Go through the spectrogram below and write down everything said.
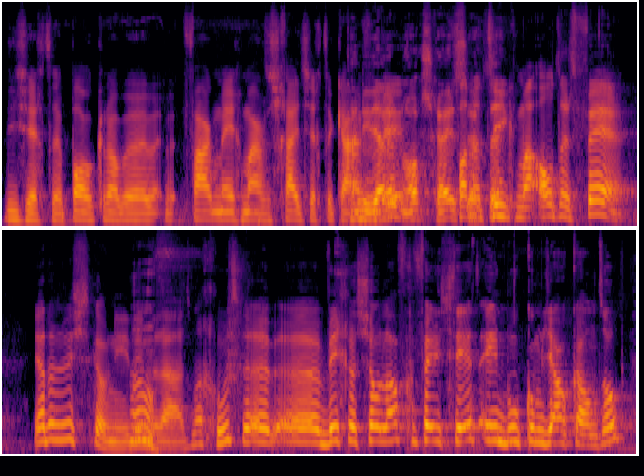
Die zegt eh, Paul Krabbe, vaak meegemaakt als scheidsrechter KNVB. Kan die ook nog, scheidsrechter? Fanatiek, maar altijd fair. Ja, dat wist ik ook niet, Oh. inderdaad. Maar goed, eh eh, Wigger Solaf, gefeliciteerd. Eén boek komt jouw kant op.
